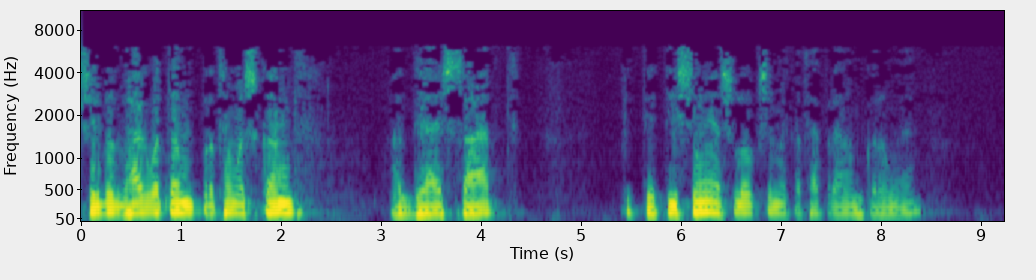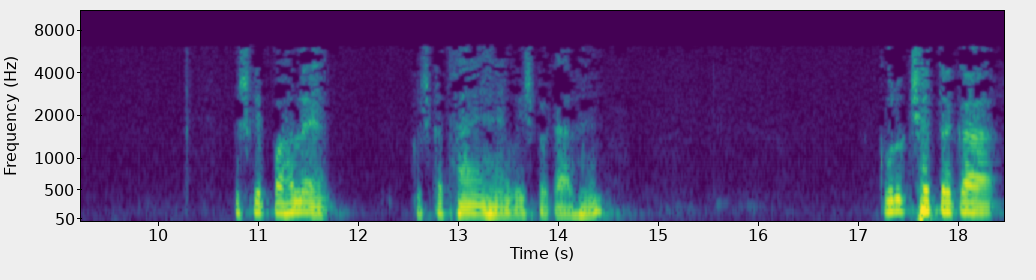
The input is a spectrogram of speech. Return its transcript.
श्रीमद भागवतम प्रथम स्कंध अध्याय सात के तैतीसवें श्लोक से मैं कथा प्रारंभ करूँगा। उसके पहले कुछ कथाएँ हैं, वो इस प्रकार हैं। कुरुक्षेत्र का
